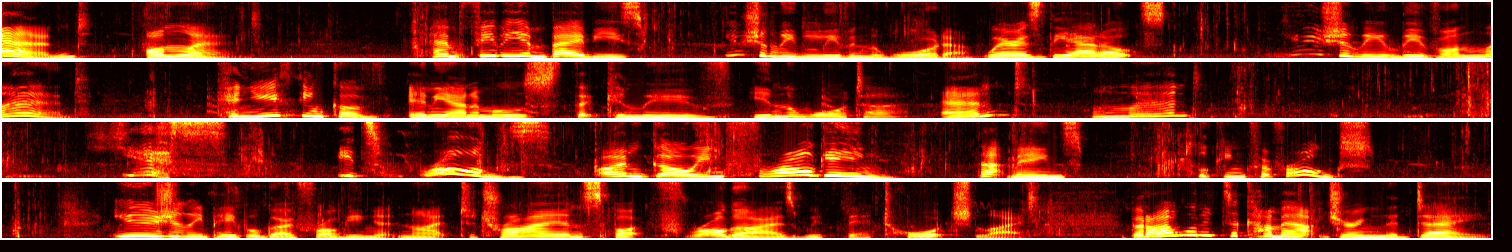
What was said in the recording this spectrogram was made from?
and on land. Amphibian babies usually live in the water, whereas the adults usually live on land. Can you think of any animals that can live in the water and on land? Yes, it's frogs. I'm going frogging. That means looking for frogs. Usually, people go frogging at night to try and spot frog eyes with their torchlight, but I wanted to come out during the day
